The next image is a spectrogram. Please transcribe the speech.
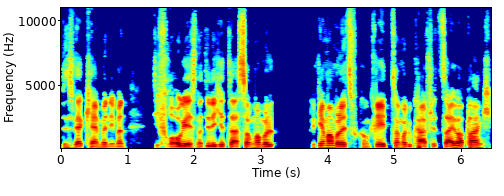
Das wäre kämen. Ich meine, die Frage ist natürlich jetzt auch, sagen wir mal, gehen wir mal jetzt konkret, sagen wir, du kaufst jetzt Cyberpunk,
